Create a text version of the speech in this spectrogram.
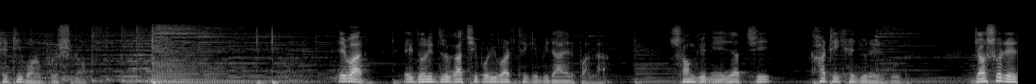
সেটি বড় প্রশ্ন। এবার এই দরিদ্র গাছি পরিবার থেকে বিদায়ের পালা। সঙ্গে নিয়ে যাচ্ছি খাঁটি খেজুরের গুড়, যশোরের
